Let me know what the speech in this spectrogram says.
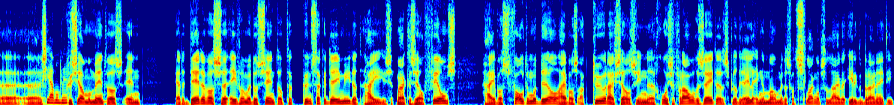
uh, cruciaal, moment. cruciaal moment was. En ja, de derde was een van mijn docenten op de kunstacademie. Dat, hij maakte zelf films. Hij was fotomodel, hij was acteur, hij heeft zelfs in uh, Gooise Vrouwen gezeten. Dan speelde een hele enge man met een soort slang op zijn lijf. Erik de Bruin heet hij.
